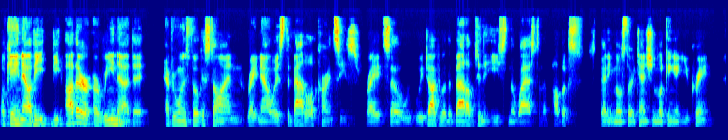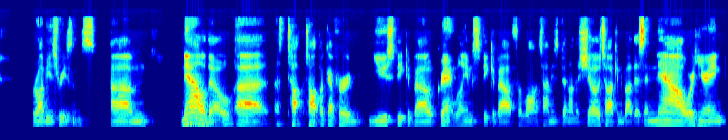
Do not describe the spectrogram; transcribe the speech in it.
Okay, now the the other arena that everyone's focused on right now is the battle of currencies, right? So we talked about the battle between the East and the West, and the public's spending most of their attention looking at Ukraine for obvious reasons. Um, now, though, uh, a to- topic I've heard you speak about, Grant Williams speak about for a long time. He's been on the show talking about this, and now we're hearing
